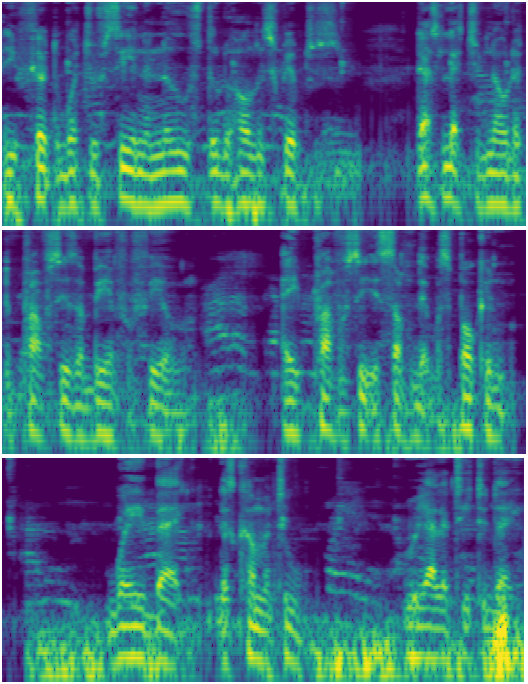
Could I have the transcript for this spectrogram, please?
you filter what you see in the news through the Holy Scriptures. That's let you know that the prophecies are being fulfilled. A prophecy is something that was spoken way back that's coming to reality today.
